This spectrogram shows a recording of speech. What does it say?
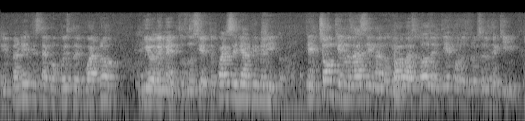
en el planeta está compuesto de cuatro bioelementos, ¿no es cierto? ¿Cuál sería el primerito? El chon que nos hacen a los guaguas todo el tiempo los profesores de química.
